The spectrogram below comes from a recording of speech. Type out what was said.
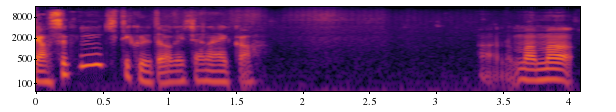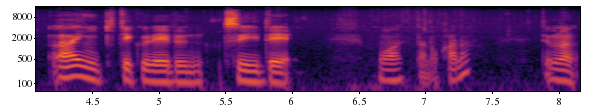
や遊びに来てくれたわけじゃないか。あのまあまあ会いに来てくれるついでもあったのかな？でもなんか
